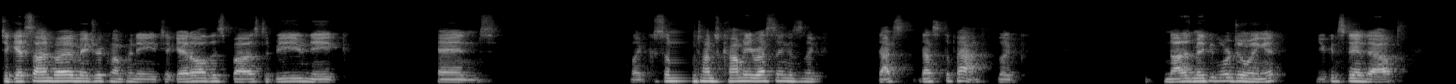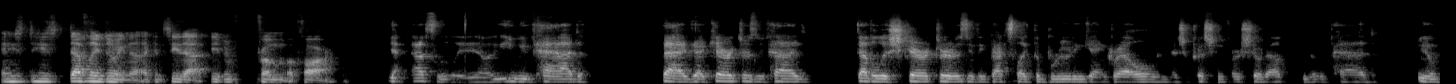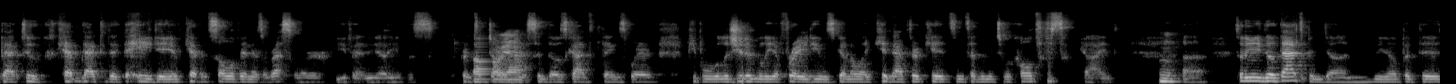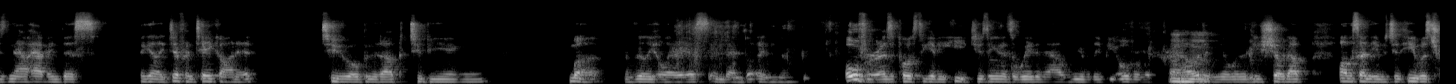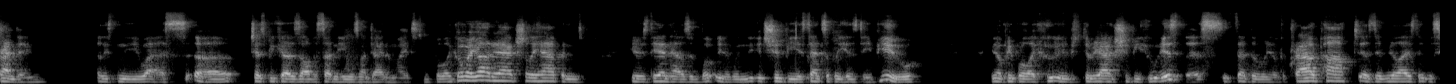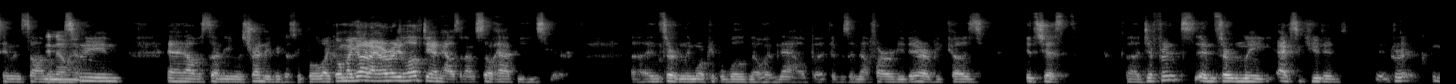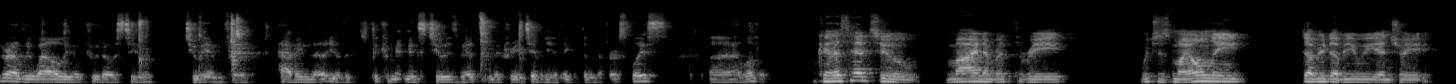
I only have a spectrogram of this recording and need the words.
to get signed by a major company, to get all this buzz, to be unique, and like sometimes comedy wrestling is like that's that's the path. Like not as many people are doing it. You can stand out, and he's he's definitely doing that. I can see that even from afar. Yeah, absolutely. You know, we've had bad guy characters. We've had devilish characters. You think back to like the Brood and Gangrel when Edge Christian first showed up. You know, we've had you know back to back to the, the heyday of Kevin Sullivan as a wrestler. Even you know he was Prince oh, of Darkness yeah. and those kinds of things where people were legitimately afraid he was going to like kidnap their kids and send them into a cult of some kind. Hmm. Uh, so you know that's been done, you know, but there's now having this again like different take on it to open it up to being uh, really hilarious and then and, over as opposed to getting heat, using it as a way to now really be over with the crowd. Mm-hmm. And you know when he showed up, all of a sudden he was just, he was trending, at least in the U.S. Uh, just because all of a sudden he was on Dynamite. People like, oh my god, it actually happened. Here's Danhausen, but you know when it should be ostensibly his debut you know, people were like, "Who?" The reaction should be, "Who is this?" Instead, the you know the crowd popped as they realized it was him and saw him on the screen, and all of a sudden he was trending because people were like, "Oh my god, I already love dan Danhausen. I'm so happy he's here." uh, and certainly more people will know him now. But there was enough already there because it's just uh, different and certainly executed incredibly well. You know, kudos to to him for having the you know the, the commitments to his bits and the creativity to think of them in the first place. Uh, I love it. Okay, let's head to my number three, which is my only WWE entry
